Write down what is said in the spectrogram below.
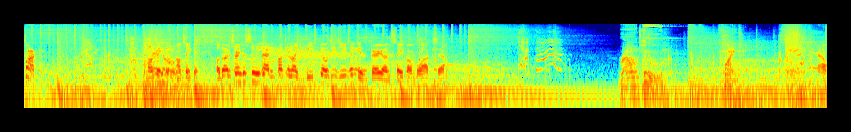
Fuck! I'll take it, I'll take it. Although I'm starting to see that fucking like V skill he's using is very unsafe on block, so. Round two. Fight. Ow.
